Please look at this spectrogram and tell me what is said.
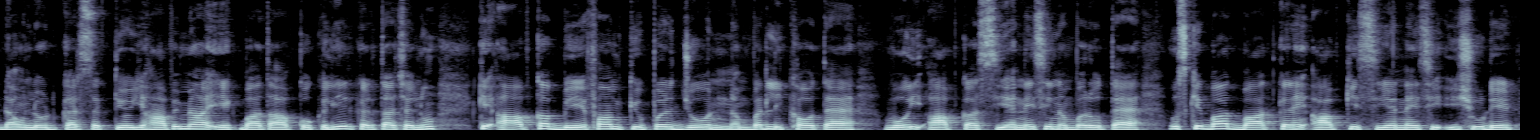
डाउनलोड कर सकते हो। यहाँ पे मैं एक बात आपको क्लियर करता चलूँ कि आपका बे फॉर्म के ऊपर जो नंबर लिखा होता है, वही आपका सीएनआईसी नंबर होता है। उसके बाद बात करें आपकी सी इशू डेट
